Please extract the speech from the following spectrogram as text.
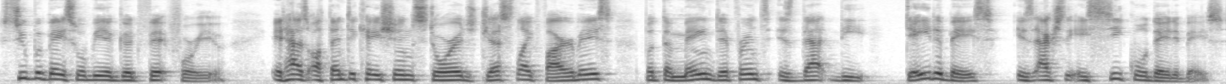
Supabase will be a good fit for you. It has authentication storage just like Firebase, but the main difference is that the database is actually a SQL database,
